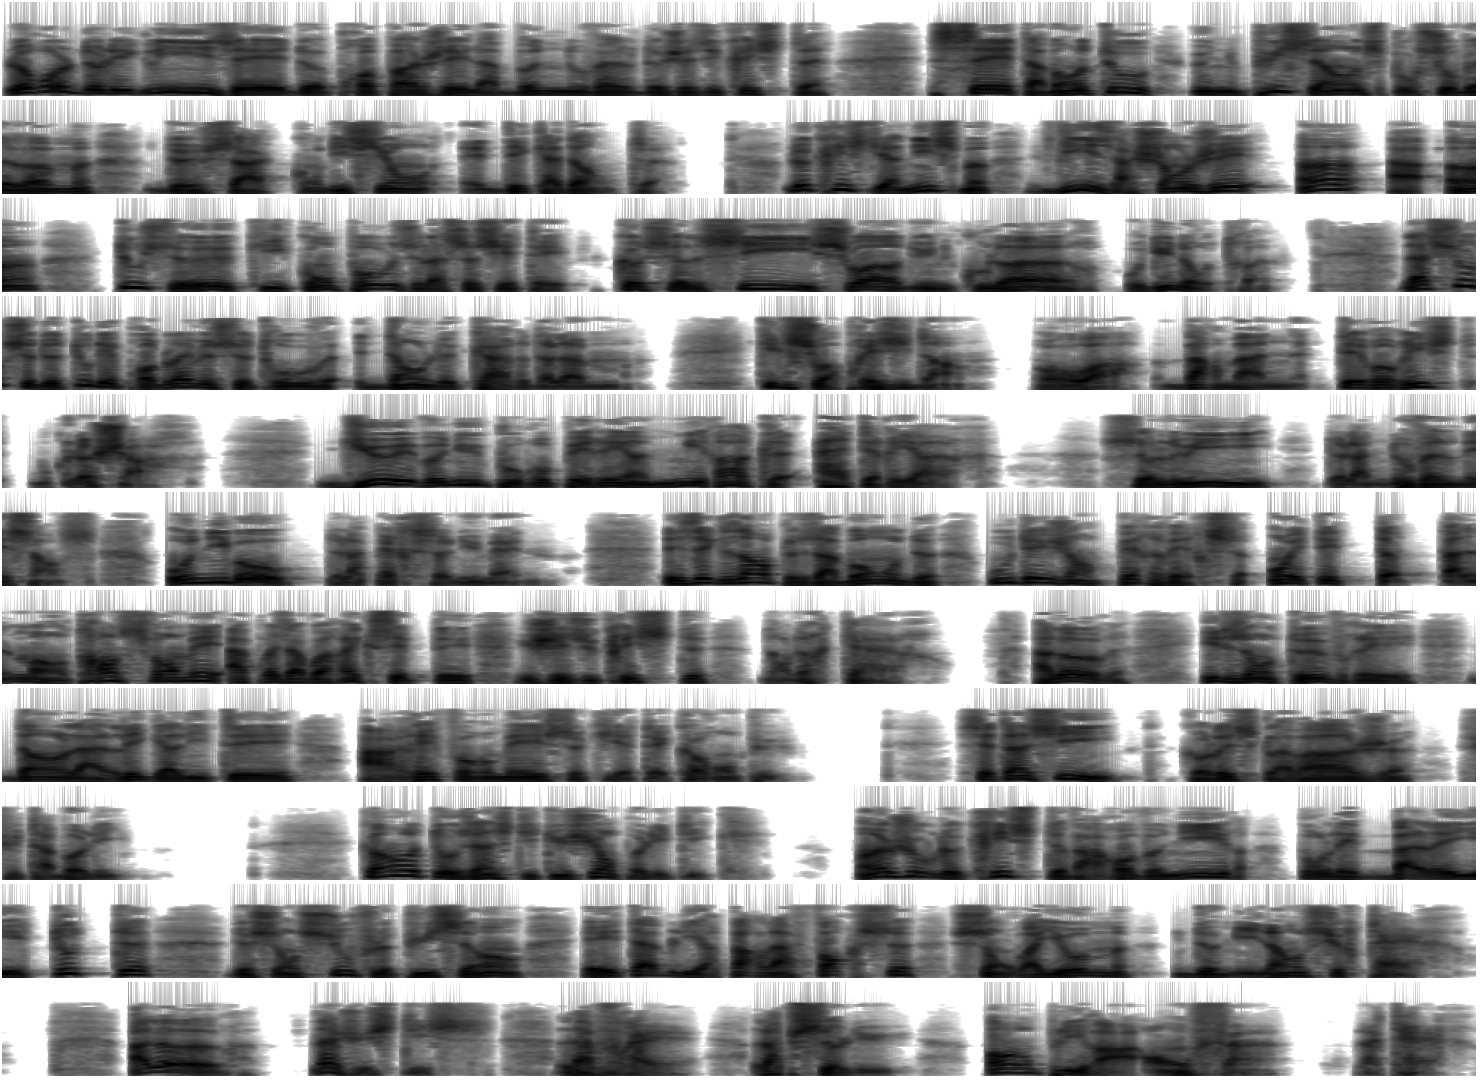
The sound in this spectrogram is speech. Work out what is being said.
Le rôle de l'Église est de propager la bonne nouvelle de Jésus-Christ. C'est avant tout une puissance pour sauver l'homme de sa condition décadente. Le christianisme vise à changer un à un tous ceux qui composent la société, que celle-ci soit d'une couleur ou d'une autre. La source de tous les problèmes se trouve dans le cœur de l'homme. Qu'il soit président, roi, barman, terroriste ou clochard. Dieu est venu pour opérer un miracle intérieur, celui de la nouvelle naissance, au niveau de la personne humaine. Les exemples abondent où des gens perverses ont été totalement transformés après avoir accepté Jésus-Christ dans leur cœur. Alors, ils ont œuvré dans la légalité à réformer ce qui était corrompu. C'est ainsi que l'esclavage fut aboli. Quant aux institutions politiques, un jour le Christ va revenir pour les balayer toutes de son souffle puissant et établir par la force son royaume de mille ans sur terre. Alors, la justice, la vraie, l'absolue, emplira enfin la terre.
